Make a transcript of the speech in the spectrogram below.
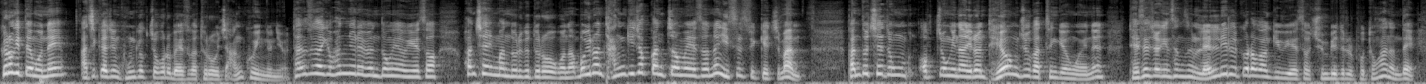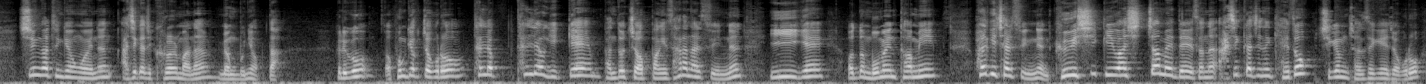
그렇기 때문에 아직까지는 공격적으로 매수가 들어오지 않고 있는 이유. 단순하게 환율의 변동에 의해서 환차익만 노리고 들어오거나 뭐 이런 단기적 관점에서는 있을 수 있겠지만 반도체 동- 업종이나 이런 대형주 같은 경우에는 대세적인 상승 랠리를 끌어가기 위해서 준비들을 보통 하는데 지금 같은 경우에는 아직까지 그럴 만한 명분이 없다. 그리고 본격적으로 탄력 탄력 있게 반도체 업황이 살아날 수 있는 이익의 어떤 모멘텀이 활기찰 수 있는 그 시기와 시점에 대해서는 아직까지는 계속 지금 전 세계적으로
